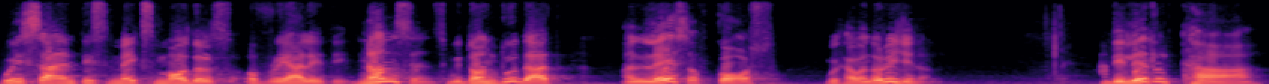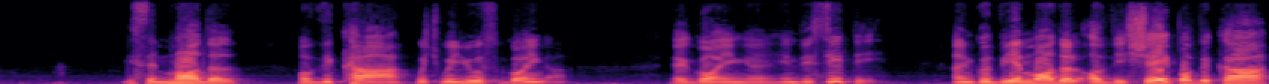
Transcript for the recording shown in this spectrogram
we scientists make models of reality. Nonsense. We don't do that unless, of course, we have an original. The little car is a model of the car which we use going, uh, going uh, in the city and could be a model of the shape of the car,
